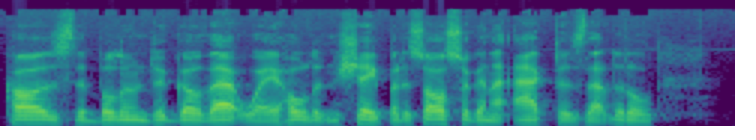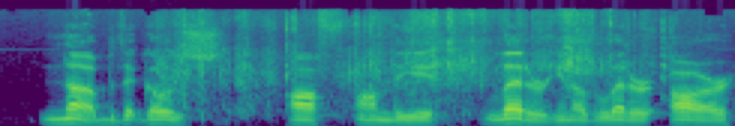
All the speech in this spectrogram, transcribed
cause the balloon to go that way, hold it in shape, but it's also going to act as that little nub that goes off on the letter, you know, the letter R.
